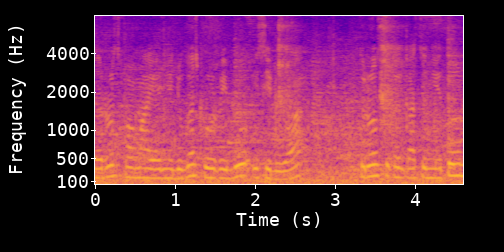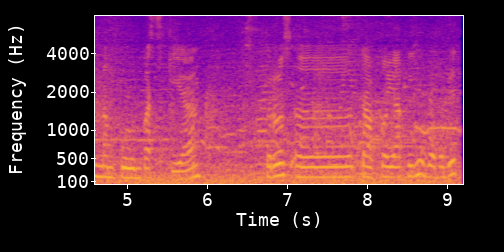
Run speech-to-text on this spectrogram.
terus komayanya juga 10.000 isi dua. Terus chicken katsunya itu 64 sekian. Terus eh, takoyakinya berapa duit?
